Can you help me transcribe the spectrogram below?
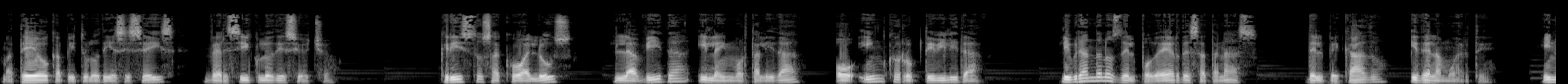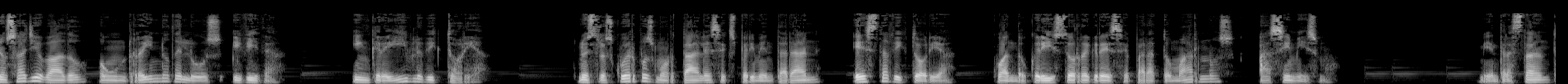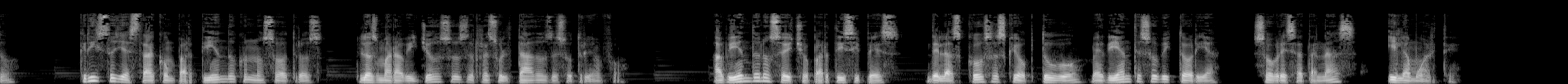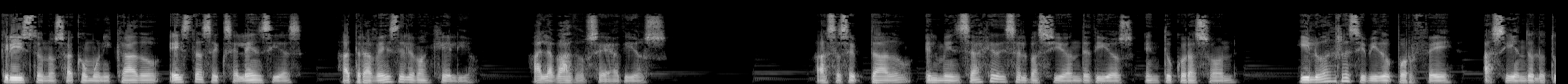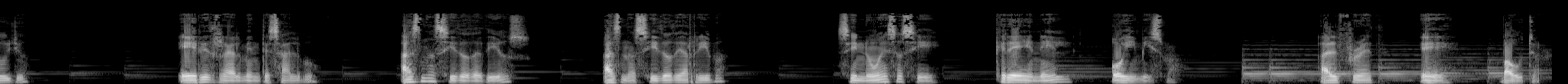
Mateo capítulo 16, versículo 18. Cristo sacó a luz la vida y la inmortalidad o incorruptibilidad, librándonos del poder de Satanás, del pecado y de la muerte y nos ha llevado a un reino de luz y vida. Increíble victoria. Nuestros cuerpos mortales experimentarán esta victoria cuando Cristo regrese para tomarnos a sí mismo. Mientras tanto, Cristo ya está compartiendo con nosotros los maravillosos resultados de su triunfo, habiéndonos hecho partícipes de las cosas que obtuvo mediante su victoria sobre Satanás y la muerte. Cristo nos ha comunicado estas excelencias a través del Evangelio. Alabado sea Dios. ¿Has aceptado el mensaje de salvación de Dios en tu corazón y lo has recibido por fe haciéndolo tuyo? ¿Eres realmente salvo? ¿Has nacido de Dios? ¿Has nacido de arriba? Si no es así, cree en Él hoy mismo. Alfred E. Bauter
